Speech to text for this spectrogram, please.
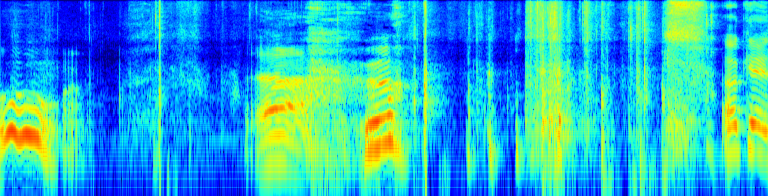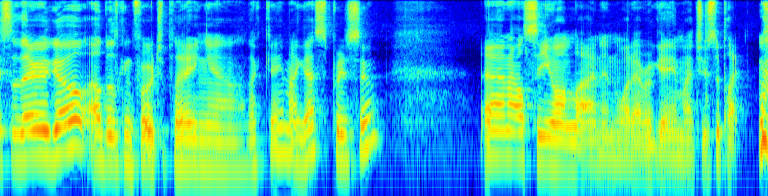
ooh. Ah. okay, so there you go. I'll be looking forward to playing uh, that game, I guess, pretty soon. And I'll see you online in whatever game I choose to play.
